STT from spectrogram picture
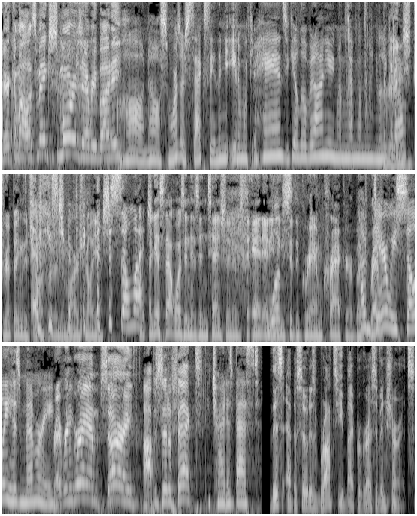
Here, come on, let's make s'mores, everybody. Oh no, s'mores are sexy. And then you eat them with your hands. You get a little bit on you. And lick it Everything's off. dripping, the chocolate Everything's and the marshmallow. Yeah. It's just so much. I guess that wasn't his intention. It was to add anything Whoops. to the graham cracker. But How Rev- dare we sully his memory? Reverend Graham, sorry. Opposite effect. He tried his best. This episode is brought to you by Progressive Insurance.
